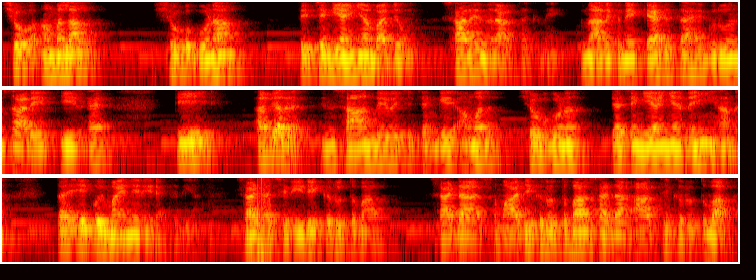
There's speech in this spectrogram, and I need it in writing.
ਸ਼ੁਭ ਅਮਲਾਂ, ਸ਼ੁਭ ਗੁਣਾ ਤੇ ਚੰਗਿਆਈਆਂ ਬਾਝੋਂ ਸਾਰੇ ਨਿਰਾਰਥਕ ਨੇ। ਗੁਰੂ ਨਾਨਕ ਨੇ ਕਹਿ ਦਿੱਤਾ ਹੈ, ਗੁਰੂ ਅਨੁਸਾਰ ਇਹ ਚੀਜ਼ ਹੈ ਕਿ ਅਗਰ ਇਨਸਾਨ ਦੇ ਵਿੱਚ ਚੰਗੇ ਅਮਲ, ਸ਼ੁਭ ਗੁਣ ਜਾਂ ਚੰਗਿਆਈਆਂ ਨਹੀਂ ਹਨ, ਤਾਂ ਇਹ ਕੋਈ ਮਾਇਨੇ ਨਹੀਂ ਰੱਖਦੀਆਂ। ਸਾਡਾ ਸਰੀਰਕ ਰੁਤਬਾ ਸਾਡਾ ਸਮਾਜਿਕ ਰੁਤਬਾ, ਸਾਡਾ ਆਰਥਿਕ ਰੁਤਬਾ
